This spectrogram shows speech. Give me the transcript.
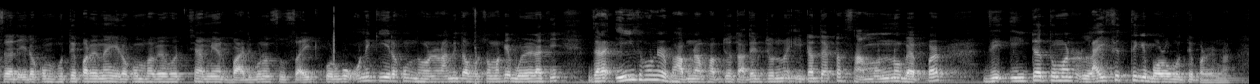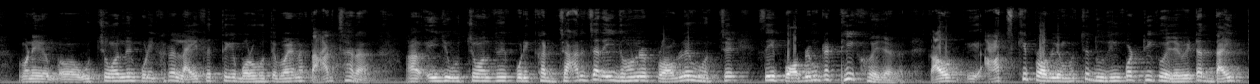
স্যার এরকম হতে পারে না, এরকমভাবে হচ্ছে আমি আর বাঁচবো না সুসাইড করব। অনেকেই এরকম ধরনের, আমি তো অবশ্য বলে রাখি, যারা এই ধরনের ভাবনা ভাবছ তাদের জন্য এটা তো একটা সামান্য ব্যাপার যে, এইটা তোমার লাইফের থেকে বড় হতে পারে না। মানে উচ্চ মাধ্যমিক পরীক্ষাটা লাইফের থেকে বড় হতে পারে না। তার ছাড়া এই যে উচ্চ মাধ্যমিক পরীক্ষার যার যার এই ধরনের প্রবলেম হচ্ছে, সেই প্রবলেমটা ঠিক হয়ে যাবে। কারোর আজকে প্রবলেম হচ্ছে, দুদিন পর ঠিক হয়ে যাবে। এটার দায়িত্ব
